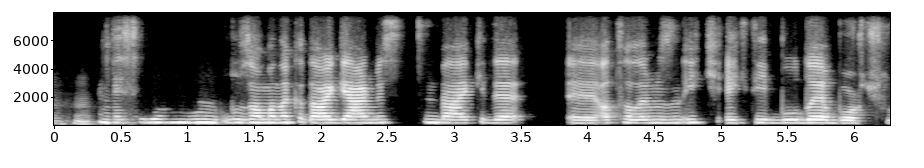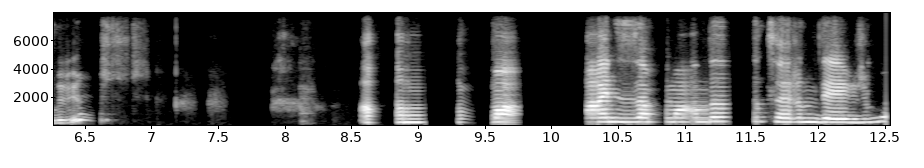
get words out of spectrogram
Hı Nesillerimizin bu zamana kadar gelmesinin belki de e, atalarımızın ilk ektiği buğdaya borçluyuz. Ama aynı zamanda tarım devrimi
